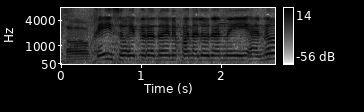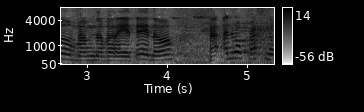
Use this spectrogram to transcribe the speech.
Okay, so ito na daw yung panalunan ni, ano, Ma'am Navarrete, no? Ano ba, pass, no?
